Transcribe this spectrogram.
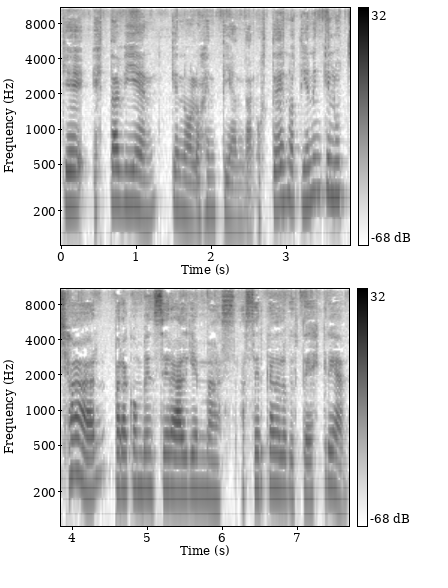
que está bien que no los entiendan. Ustedes no tienen que luchar para convencer a alguien más acerca de lo que ustedes crean.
